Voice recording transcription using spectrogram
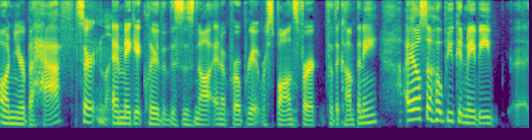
on your behalf, Certainly. and make it clear that this is not an appropriate response for for the company. I also hope you can maybe uh,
